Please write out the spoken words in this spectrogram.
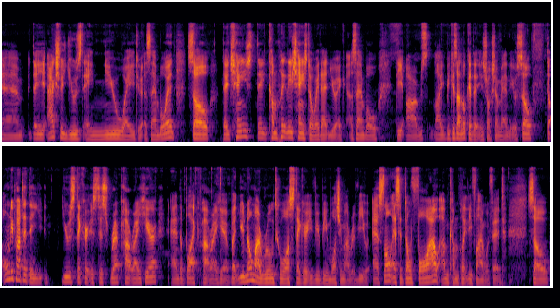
um, they actually used a new way to assemble it. So they changed, they completely changed the way that you assemble the arms. Like because I look at the instruction manual. So the only part that they use sticker is this red part right here and the black part right here. But you know my rule towards sticker if you've been watching my review. As long as it don't fall out, I'm completely fine with it. So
